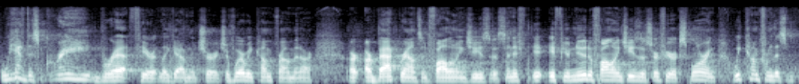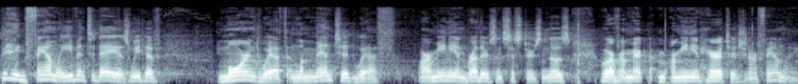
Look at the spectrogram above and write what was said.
we have this great breadth here at Lake Avenue Church of where we come from and our, our, our, backgrounds in following Jesus. And if, if you're new to following Jesus or if you're exploring, we come from this big family, even today, as we have mourned with and lamented with our Armenian brothers and sisters and those who have Armenian heritage in our family.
